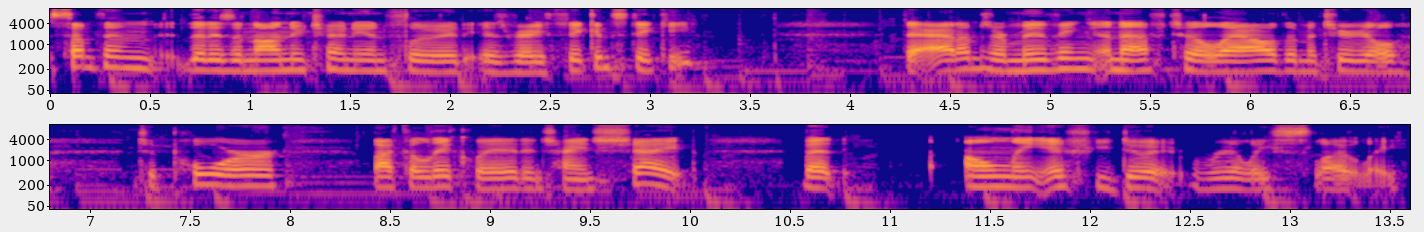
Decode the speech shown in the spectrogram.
something that is a non Newtonian fluid is very thick and sticky. The atoms are moving enough to allow the material to pour like a liquid and change shape, but only if you do it really slowly.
